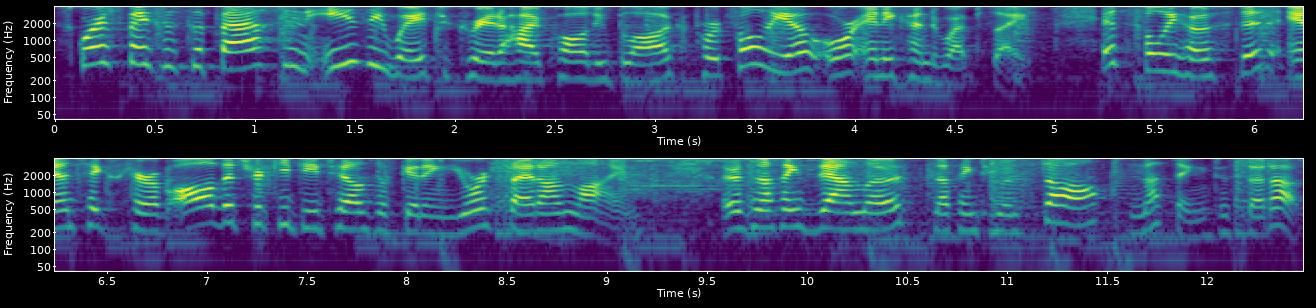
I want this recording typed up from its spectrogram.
Squarespace is the fast and easy way to create a high quality blog, portfolio, or any kind of website. It's fully hosted and takes care of all the tricky details of getting your site online. There's nothing to download, nothing to install, nothing to set up.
